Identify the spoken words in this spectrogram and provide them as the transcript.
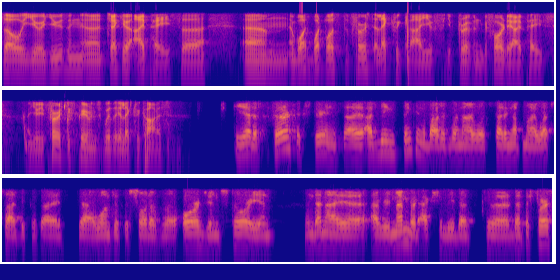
so you're using uh, Jaguar I-Pace. Uh, um, and what what was the first electric car you've you've driven before the I-Pace? Your first experience with electric cars? Yeah, the first experience, I, I've been thinking about it when I was setting up my website because I, yeah, I wanted a sort of uh, origin story, and and then I uh, I remembered actually that uh, that the first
